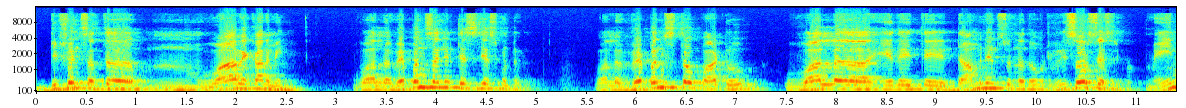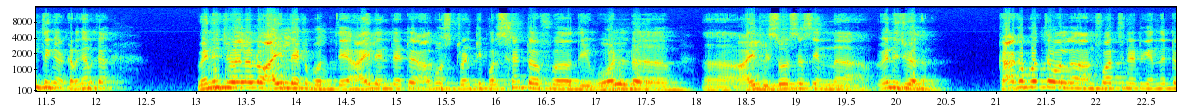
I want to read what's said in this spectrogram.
డిఫెన్స్ అంత వార్ ఎకానమీ వాళ్ళ వెపన్స్ అన్ని టెస్ట్ చేసుకుంటారు. వాళ్ళ వెపన్స్తో పాటు వాళ్ళ ఏదైతే డామినెన్స్ ఉన్నదో రిసోర్సెస్ మెయిన్ థింగ్ అక్కడ కనుక వెనిజువేలాలో ఆయిల్ లేకపోతే ఆయిల్ ఏంటంటే almost twenty percent of the world oil resources in Venezuela. కాకపోతే వాళ్ళు అన్ఫార్చునేట్గా ఏంటంటే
